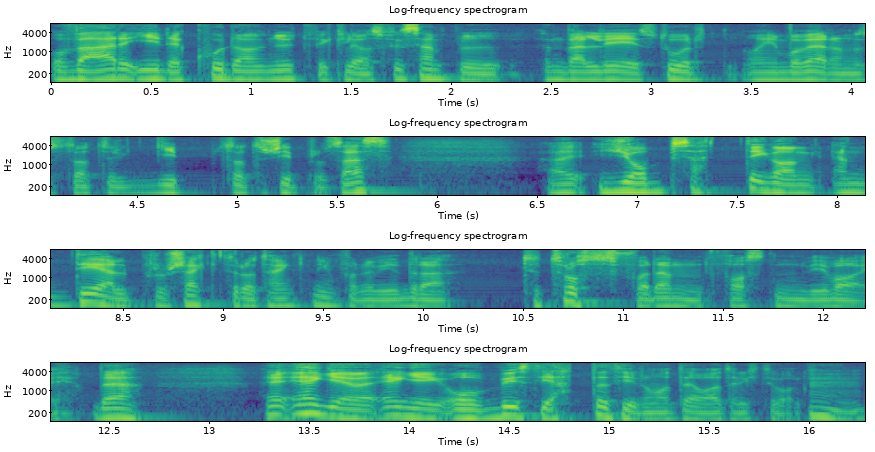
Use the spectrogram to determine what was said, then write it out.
og, være i det, hvordan utvikler oss. F.eks. en veldig stor og involverende strategi, strategiprosess. Uh, jobb, sette i gang en del prosjekter og tenkning for det videre, til tross for den fasten vi var i. Det, jeg, er, jeg er overbevist i ettertid om at det var et riktig valg. Mm.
